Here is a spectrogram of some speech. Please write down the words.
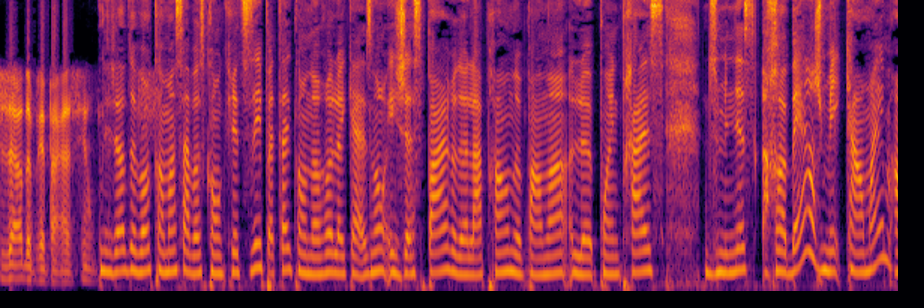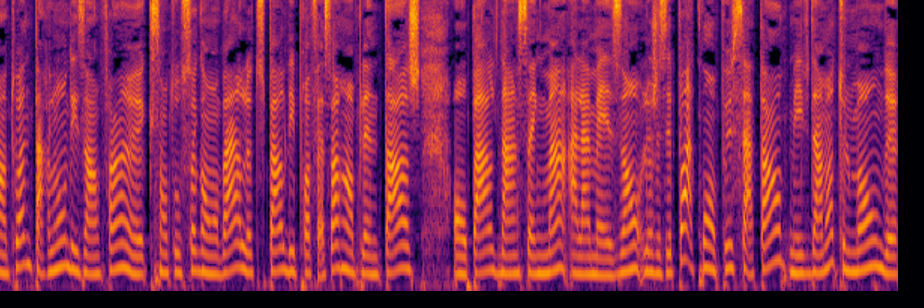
6 heures de préparation. Déjà de voir comment ça va se concrétiser. Peut-être qu'on aura l'occasion, et j'espère de l'apprendre pendant le point de presse du ministre Roberge. Mais quand même, Antoine, parlons des enfants qui sont au secondaire. Là, tu parles des professeurs en pleine tâche. On parle d'enseignement à la maison. Là, je sais pas à quoi on peut s'attendre, mais évidemment, tout le monde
